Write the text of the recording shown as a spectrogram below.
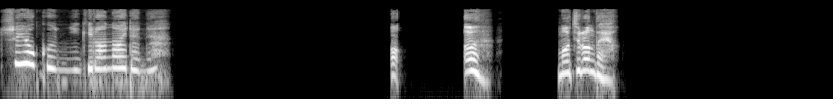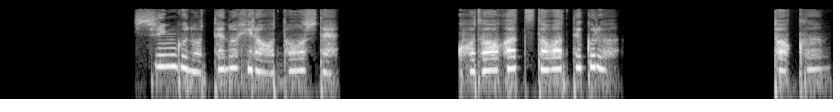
強く握らないでね。うん。もちろんだよ。シングの手のひらを通して鼓動が伝わってくるとくん、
